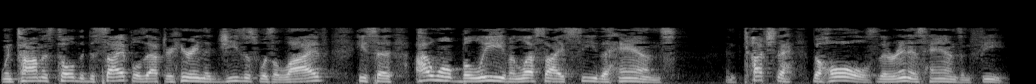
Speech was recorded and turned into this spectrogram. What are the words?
When Thomas told the disciples after hearing that Jesus was alive, he said, I won't believe unless I see the hands and touch the, the holes that are in his hands and feet.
